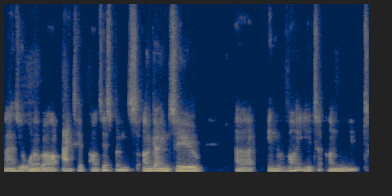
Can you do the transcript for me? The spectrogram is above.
and as you're one of our active participants, I'm going to uh, invite you to unmute.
